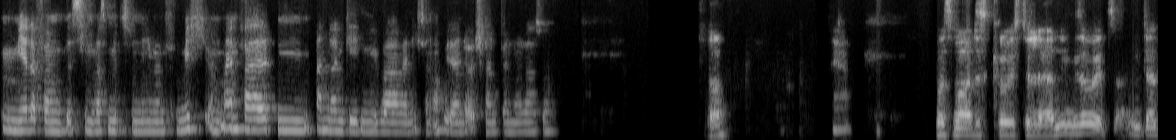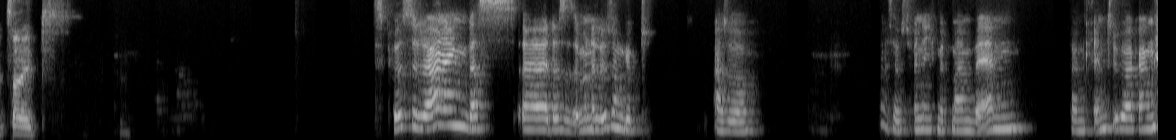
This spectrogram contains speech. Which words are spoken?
mir davon ein bisschen was mitzunehmen für mich und mein Verhalten anderen gegenüber, wenn ich dann auch wieder in Deutschland bin oder so. Ja. Ja. Was war das größte Learning so jetzt in der Zeit? Das größte Learning, dass, äh, dass es immer eine Lösung gibt. Also, selbst wenn ich mit meinem Van beim Grenzübergang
